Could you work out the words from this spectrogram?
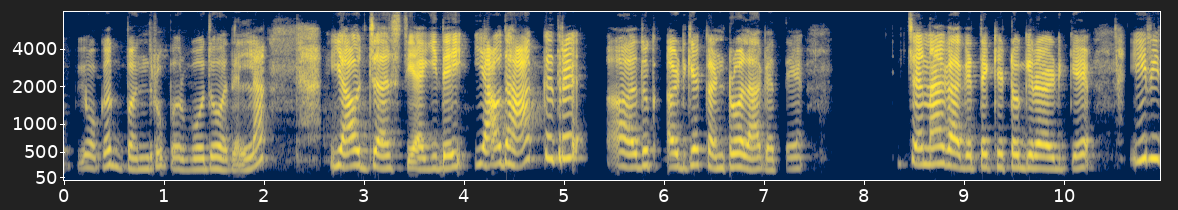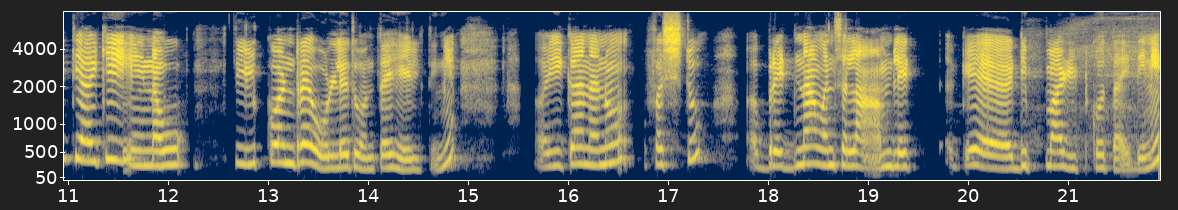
ಉಪಯೋಗಕ್ಕೆ ಬಂದರೂ ಬರ್ಬೋದು ಅದೆಲ್ಲ. ಯಾವ್ದು ಜಾಸ್ತಿ ಆಗಿದೆ, ಯಾವ್ದು ಹಾಕಿದ್ರೆ ಅದು ಅಡುಗೆ ಕಂಟ್ರೋಲ್ ಆಗುತ್ತೆ, ಚೆನ್ನಾಗಾಗತ್ತೆ ಕೆಟ್ಟೋಗಿರೋ ಅಡುಗೆ. ಈ ರೀತಿಯಾಗಿ ನಾವು ತಿಳ್ಕೊಂಡ್ರೆ ಒಳ್ಳೆಯದು ಅಂತ ಹೇಳ್ತೀನಿ. ಈಗ ನಾನು ಫಸ್ಟು ಬ್ರೆಡ್ನ ಒಂದು ಸಲ ಆಮ್ಲೆಟ್ಗೆ ಡಿಪ್ ಮಾಡಿ ಇಟ್ಕೋತಾ ಇದ್ದೀನಿ.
